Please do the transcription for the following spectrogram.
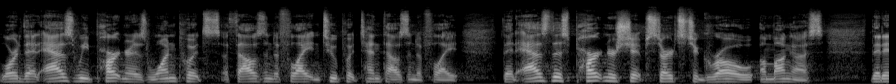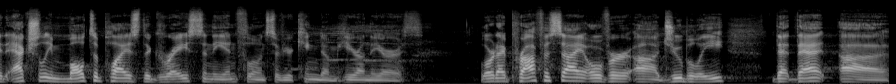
Lord, that as we partner, as one puts a thousand to flight and two put 10,000 to flight, that as this partnership starts to grow among us, that it actually multiplies the grace and the influence of your kingdom here on the earth. Lord, I prophesy over uh, Jubilee that that uh,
